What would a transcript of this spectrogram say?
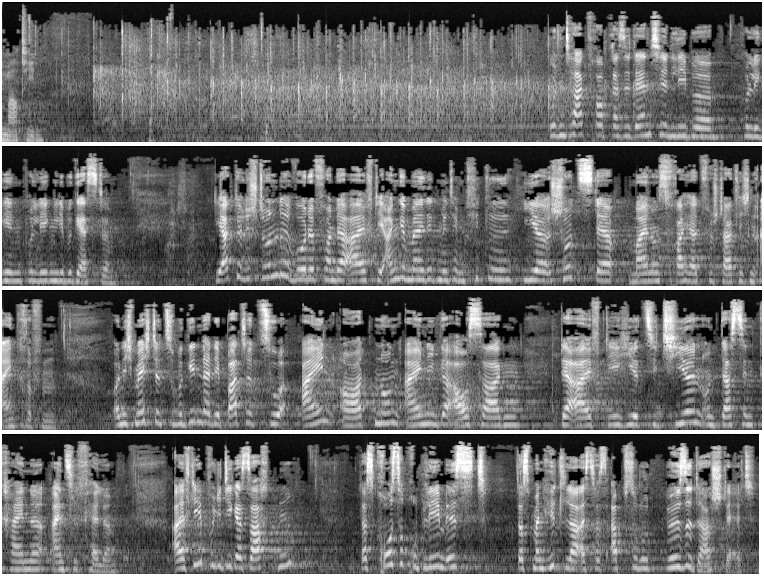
Martin. Guten Tag, Frau Präsidentin, liebe Kolleginnen und Kollegen, liebe Gäste. Die Aktuelle Stunde wurde von der AfD angemeldet mit dem Titel hier Schutz der Meinungsfreiheit vor staatlichen Eingriffen. Und ich möchte zu Beginn der Debatte zur Einordnung einige Aussagen der AfD hier zitieren, und das sind keine Einzelfälle. AfD-Politiker sagten, das große Problem ist, dass man Hitler als das absolut Böse darstellt.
